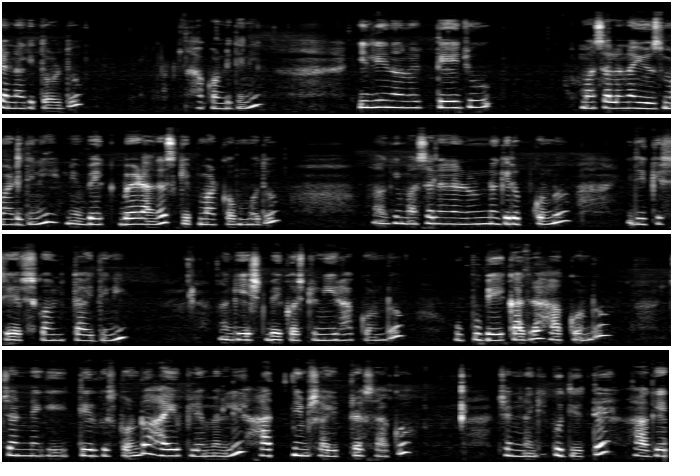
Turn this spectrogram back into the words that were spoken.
ಚೆನ್ನಾಗಿ ತೊಳೆದು ಹಾಕ್ಕೊಂಡಿದ್ದೀನಿ ಇಲ್ಲಿ ನಾನು ತೇಜು ಮಸಾಲನ ಯೂಸ್ ಮಾಡಿದ್ದೀನಿ. ನೀವು ಬೇಕು, ಬೇಡ ಅಂದರೆ ಸ್ಕಿಪ್ ಮಾಡ್ಕೊಬೋದು. ಹಾಗೆ ಮಸಾಲೆನ ನುಣ್ಣಗೆ ರುಬ್ಕೊಂಡು ಇದಕ್ಕೆ ಸೇರಿಸ್ಕೊತಾ ಇದ್ದೀನಿ. ಹಾಗೆ ಎಷ್ಟು ಬೇಕೋ ಅಷ್ಟು ನೀರು ಹಾಕ್ಕೊಂಡು, ಉಪ್ಪು ಬೇಕಾದರೆ ಹಾಕ್ಕೊಂಡು, ಚೆನ್ನಾಗಿ ತಿರುಗಿಸ್ಕೊಂಡು ಹೈ ಫ್ಲೇಮಲ್ಲಿ ಹತ್ತು ನಿಮಿಷ ಇಟ್ಟರೆ ಸಾಕು. ಚೆನ್ನಾಗಿ ಕುದಿಯುತ್ತೆ. ಹಾಗೆ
